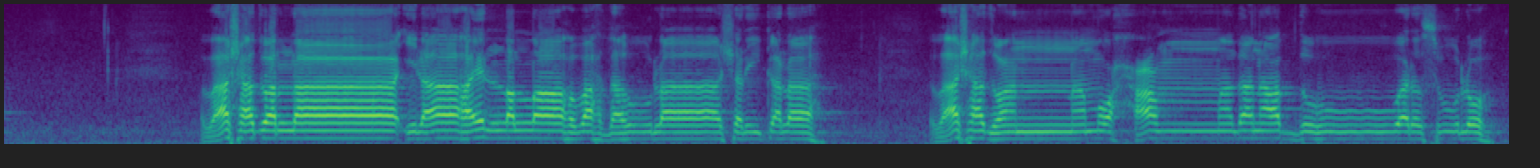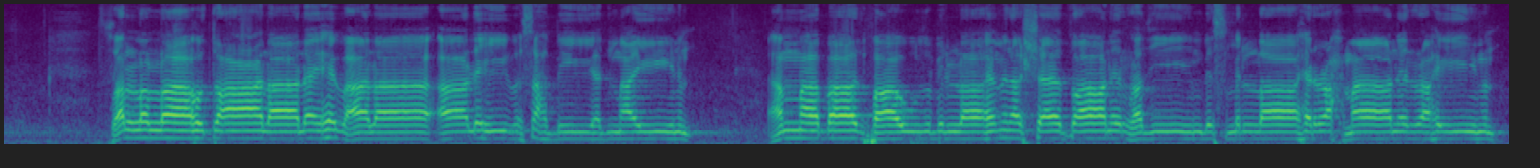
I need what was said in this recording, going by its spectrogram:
واشهد ان لا اله الا الله وحده لا شريك له واشهد ان محمدا عبده ورسوله صلى الله تعالى عليه وعلى اله وصحبه اجمعين اما بعد فاعوذ بالله من الشيطان الرجيم. بسم الله الرحمن الرحيم.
